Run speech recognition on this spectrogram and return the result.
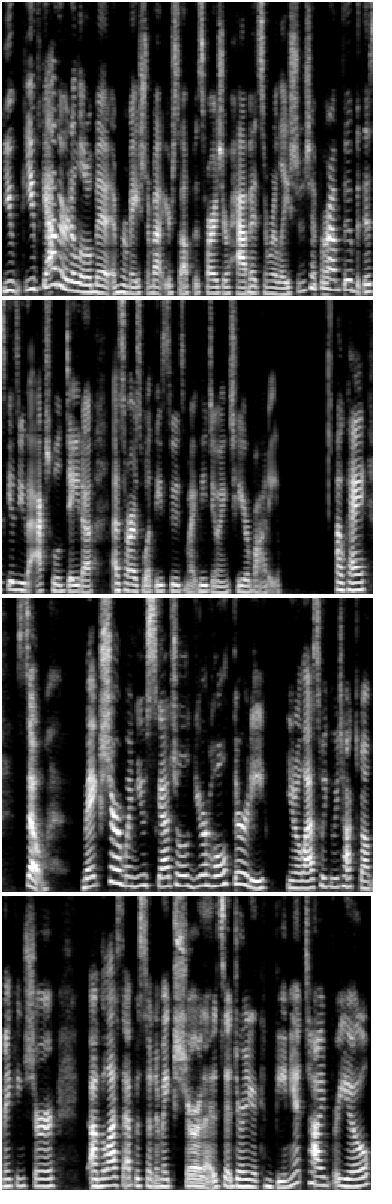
You, you've gathered a little bit information about yourself as far as your habits and relationship around food, but this gives you the actual data as far as what these foods might be doing to your body. Okay. So make sure when you scheduled your whole 30, you know, last week we talked about making sure on the last episode to make sure that it's during a convenient time for you.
